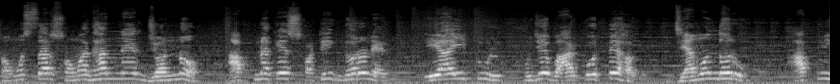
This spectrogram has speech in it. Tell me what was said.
সমস্যার সমাধানের জন্য আপনাকে সঠিক ধরনের এআই টুল খুঁজে বার করতে হবে। যেমন ধরুন, আপনি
